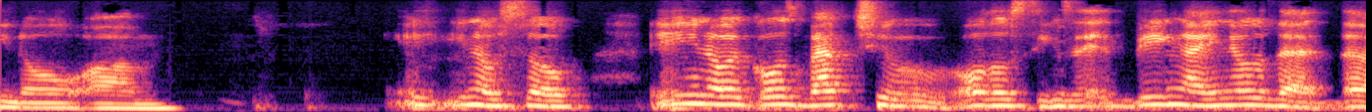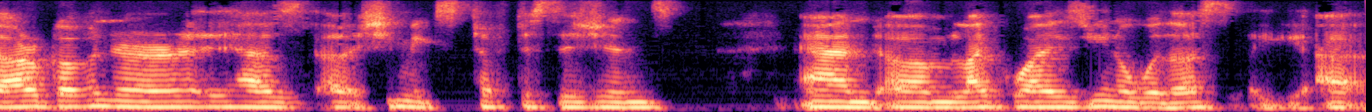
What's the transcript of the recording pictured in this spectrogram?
you know, um, you know, so, you know, it goes back to all those things. It being, I know that uh, our governor has, uh, she makes tough decisions. And um, likewise, you know, with us, uh,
